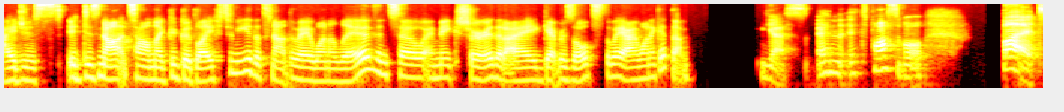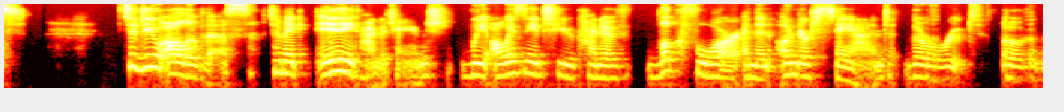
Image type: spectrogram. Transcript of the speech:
I just, it does not sound like a good life to me. That's not the way I want to live. And so I make sure that I get results the way I want to get them. Yes. And it's possible. But to do all of this, to make any kind of change, we always need to kind of look for and then understand the root of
